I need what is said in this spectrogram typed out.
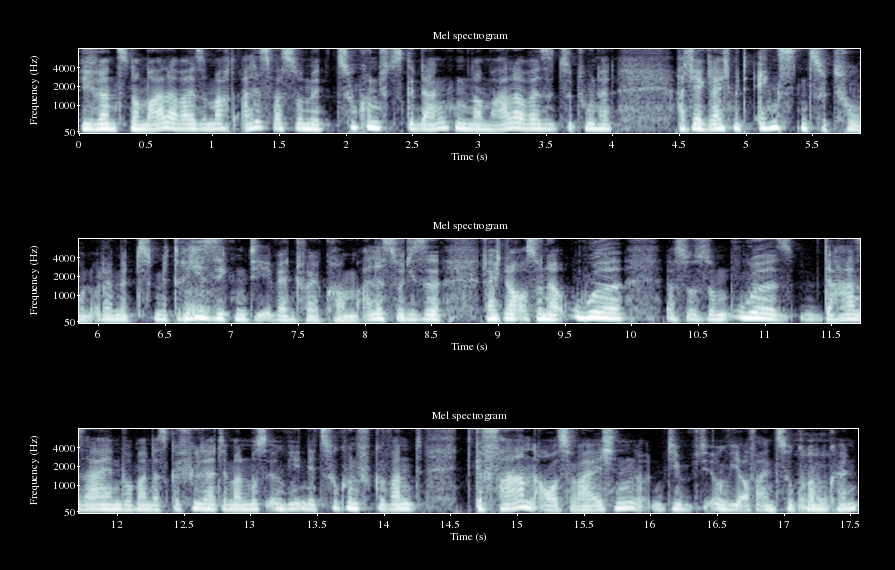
wie man es normalerweise macht, alles, was so mit Zukunftsgedanken normalerweise zu tun hat, hat ja gleich mit Ängsten zu tun oder mit, mit Risiken, die eventuell kommen. Alles so diese, vielleicht noch aus so einer Uhr, aus so, so einem Urdasein, wo man das Gefühl hatte, man muss irgendwie in die Zukunft gewandt Gefahren ausweichen, die, die irgendwie auf einen zukommen können.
